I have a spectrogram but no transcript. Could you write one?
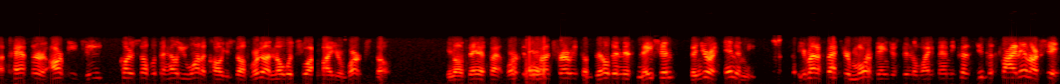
a Panther, RBG. Call yourself what the hell you want to call yourself. We're going to know what you are by your works, though. You know what I'm saying? If that work is contrary to building this nation, then you're an enemy. A matter of fact, you're more dangerous than the white man because you can slide in our shit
